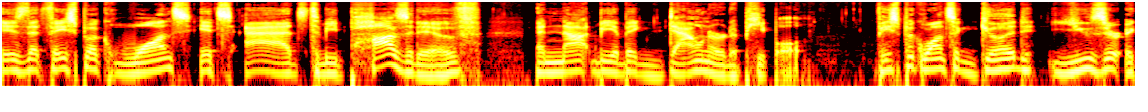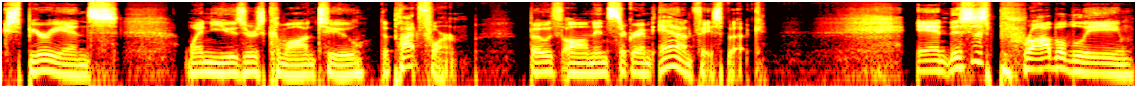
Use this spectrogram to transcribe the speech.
is that Facebook wants its ads to be positive and not be a big downer to people. Facebook wants a good user experience when users come onto the platform, both on Instagram and on Facebook. And this is probably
